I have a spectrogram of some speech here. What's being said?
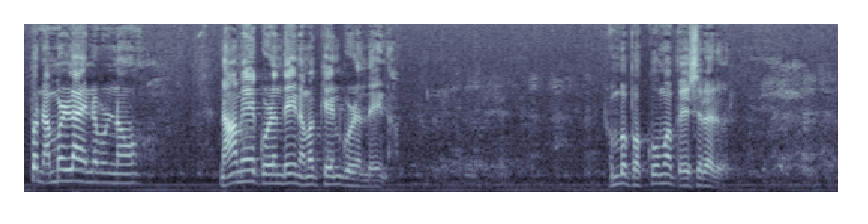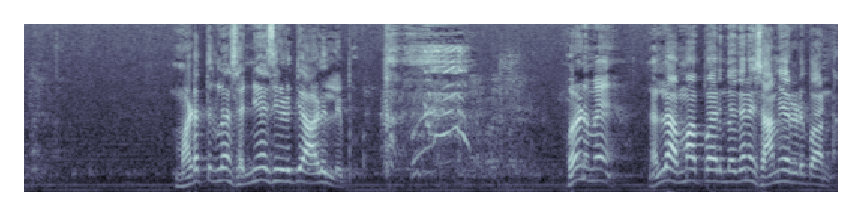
இப்போ நம்மளாம் என்ன பண்ணோம்? நாமே குழந்தை நமக்கேன் குழந்தைனா ரொம்ப பக்குவமாக பேசுகிறார் அவர். மடத்துக்கெல்லாம் சன்னியாசிகளுக்கே ஆள் இல்லை இப்போ. வேணுமே? நல்லா அம்மா அப்பா இருந்தால் தானே சாமியார் கிடைப்பான்னா.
